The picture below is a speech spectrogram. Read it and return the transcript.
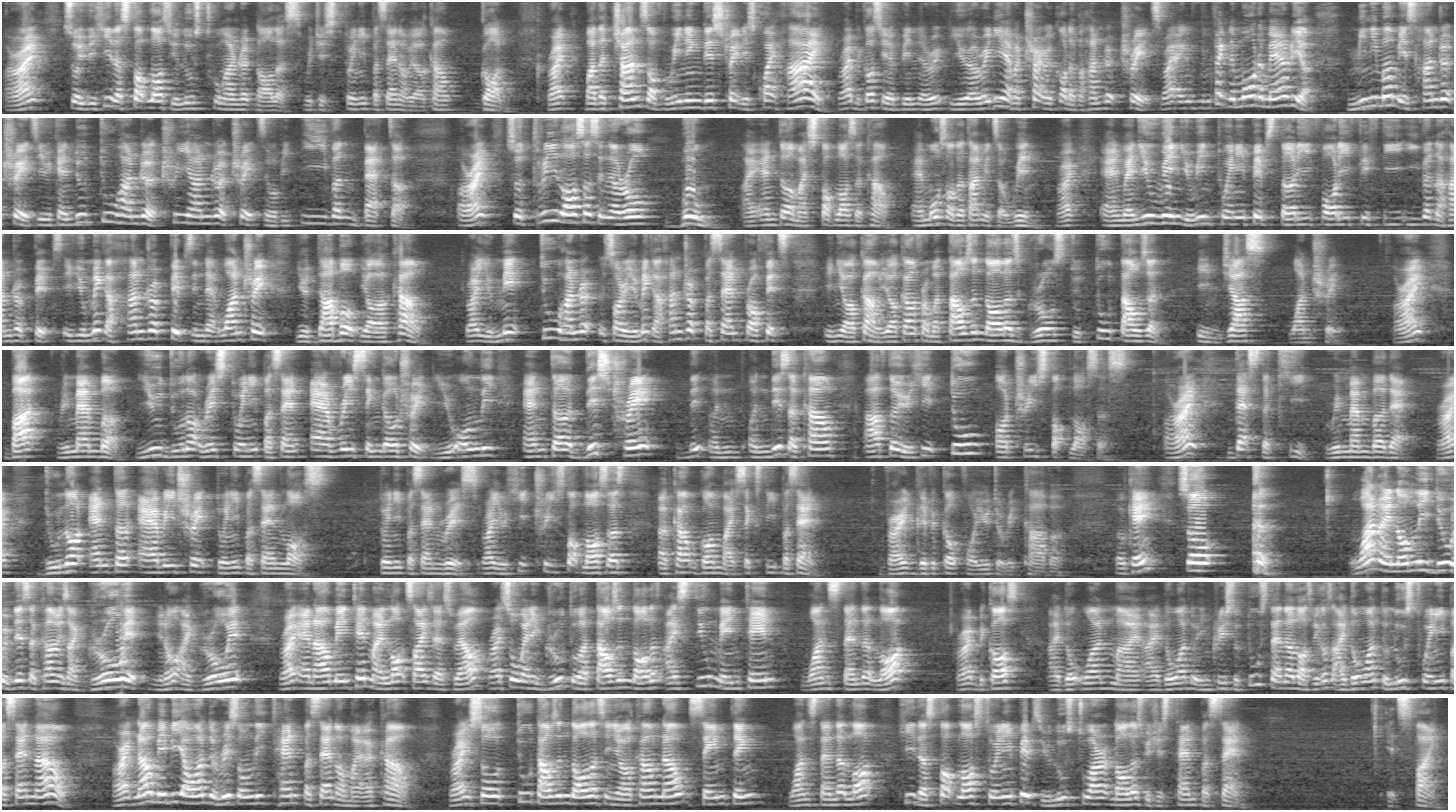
Alright, so if you hit a stop loss, you lose $200, which is 20% of your account gone right? But the chance of winning this trade is quite high, right? Because you have been you already have a track record of 100 trades, right? And in fact, the more the merrier. Minimum is 100 trades. If you can do 200, 300 trades, it will be even better. All right. So three losses in a row, boom. I enter my stop loss account and most of the time it's a win, right? And when you win, you win 20 pips, 30, 40, 50, even 100 pips. If you make 100 pips in that one trade, you double your account right? You made 200, sorry, you make 100% profits in your account. Your account from $1,000 grows to 2000 in just one trade. All right. But remember, you do not risk 20% every single trade. You only enter this trade on, on this account after you hit two or three stop losses. All right. That's the key. Remember that. Right. Do not enter every trade 20% loss. 20% risk, right? You hit three stop losses, account gone by 60%. Very difficult for you to recover. Okay, so what I normally do with this account is I grow it, you know, I grow it, right? And I'll maintain my lot size as well, right? So when it grew to a thousand dollars, I still maintain one standard lot, right? Because I don't want my I don't want to increase to two standard lots because I don't want to lose 20% now. All right, now maybe I want to risk only 10% of my account right? So $2,000 in your account now, same thing, one standard lot. Hit the stop loss 20 pips, you lose $200, which is 10%. It's fine.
